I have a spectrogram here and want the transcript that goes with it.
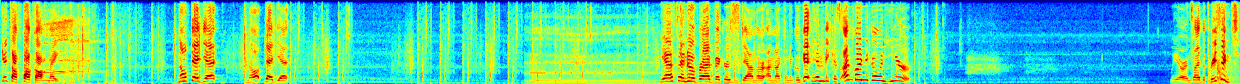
Get the fuck off, mate. Not dead yet. Not dead yet. Yes, I know Brad Vickers is down there. I'm not going to go get him because I'm going to go in here. We are inside the precinct.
